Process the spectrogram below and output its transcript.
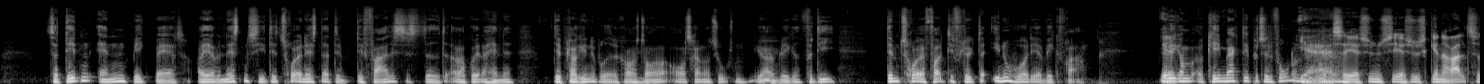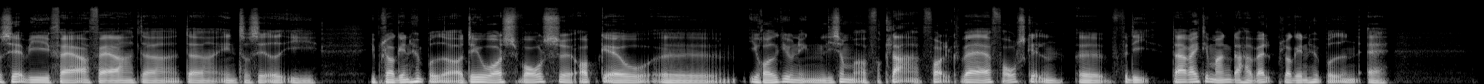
Så det er den anden big bad. Og jeg vil næsten sige, det tror jeg næsten er det, det farligste sted at gå ind og handle. Det er plug-in hybrider, der koster over, over 300.000 i øjeblikket. Mm. Fordi dem tror jeg, folk de flygter endnu hurtigere væk fra. Jeg Ja. ikke, om, kan I mærke det på telefonerne? Ja, altså jeg synes, jeg synes generelt, så ser vi færre og færre, der, der er interesseret i, i plug-in hybrider, og det er jo også vores øh, opgave øh, i rådgivningen, ligesom at forklare folk, hvad er forskellen, øh, fordi der er rigtig mange, der har valgt plug-in hybriden af,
